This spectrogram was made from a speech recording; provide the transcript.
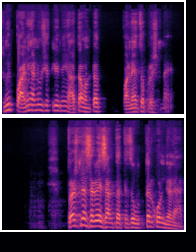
तुम्ही पाणी आणू शकले नाही. आता म्हणतात पाण्याचा प्रश्न आहे. प्रश्न सगळे सांगतात त्याचं उत्तर कोण देणार?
